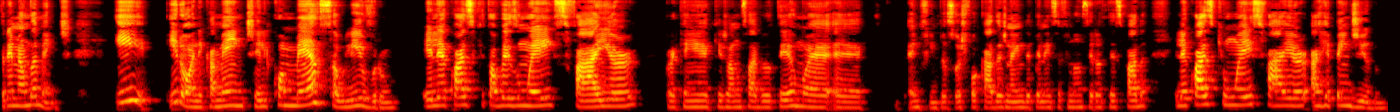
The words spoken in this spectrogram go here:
tremendamente. E, ironicamente, ele começa o livro ele é quase que talvez um ex-fire, para quem aqui já não sabe o termo, é, é, enfim, pessoas focadas na independência financeira antecipada. Ele é quase que um ex-fire arrependido.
